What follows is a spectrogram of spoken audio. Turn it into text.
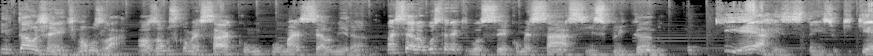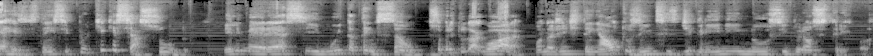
Então, gente, vamos lá. Nós vamos começar com o Marcelo Miranda. Marcelo, eu gostaria que você começasse explicando o que é a resistência, o que é resistência e por que, que esse assunto ele merece muita atenção, sobretudo agora, quando a gente tem altos índices de greening no cinturão citrícola.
